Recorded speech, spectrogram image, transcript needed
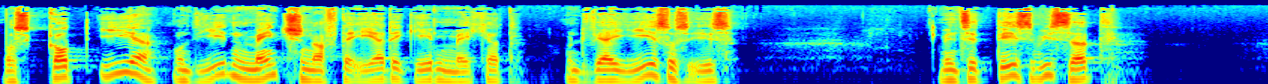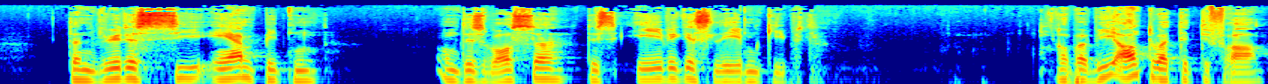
was Gott ihr und jeden Menschen auf der Erde geben möchte und wer Jesus ist, wenn sie das wisset, dann würde sie ihm bitten um das Wasser, das ewiges Leben gibt. Aber wie antwortet die Frau?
